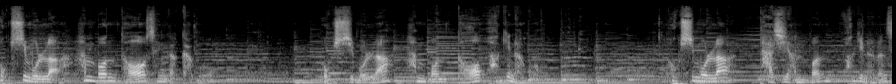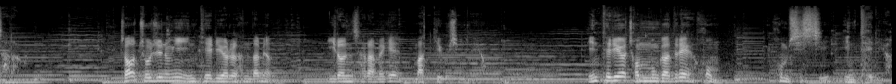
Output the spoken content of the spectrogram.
혹시 몰라 한 번 더 생각하고 혹시 몰라 한 번 더 확인하고 혹시 몰라 다시 한번 확인하는 사람. 저 조진웅이 인테리어를 한다면 이런 사람에게 맡기고 싶네요. 인테리어 전문가들의 홈 홈CC 인테리어.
